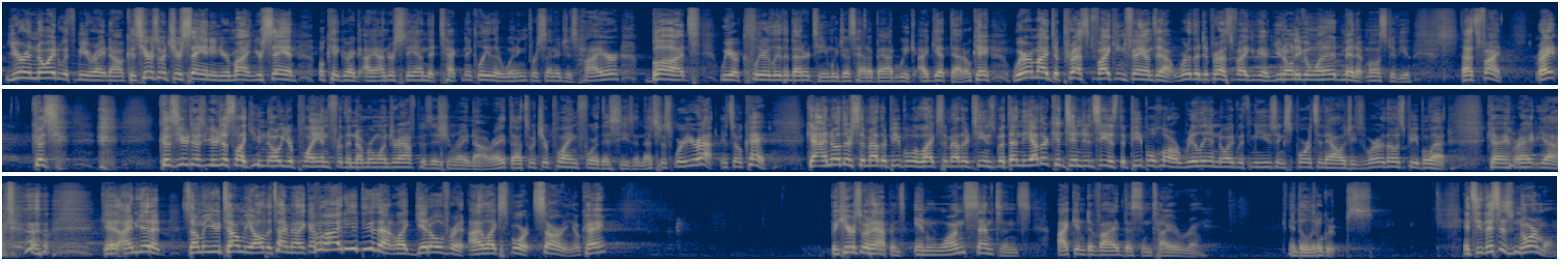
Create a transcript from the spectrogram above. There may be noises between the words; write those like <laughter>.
You're annoyed with me right now because here's what you're saying in your mind. You're saying, okay, Greg, I understand that technically their winning percentage is higher, but we are clearly the better team. We just had a bad week. I get that, okay? Where are my depressed Viking fans at? Where are the depressed Viking fans? You don't even want to admit it, most of you. That's fine, right? Because because you're just, you're just like, you know, you're playing for the number one draft position right now, right? That's what you're playing for this season. That's just where you're at. It's okay. Okay, I know there's some other people who like some other teams, but then the other contingency is the people who are really annoyed with me using sports analogies. Where are those people at? Okay, right? Yeah. <laughs> okay, I get it. Some of you tell me all the time, you're like, why do you do that? Like, get over it. I like sports. Sorry, okay? But here's what happens in one sentence, I can divide this entire room into little groups. And see, this is normal.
